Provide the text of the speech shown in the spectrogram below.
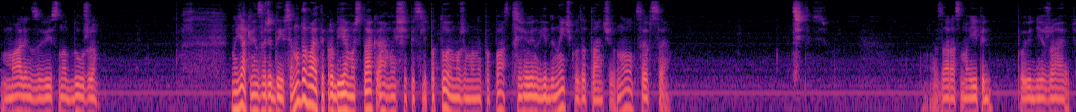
Малін, звісно, дуже. Ну як він зарядився? Ну давайте проб'ємось так, а ми ще під сліпотою можемо не попасти. Він в єдиничку затанчив. Ну, це все. Зараз мої під... повід'їжджають.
